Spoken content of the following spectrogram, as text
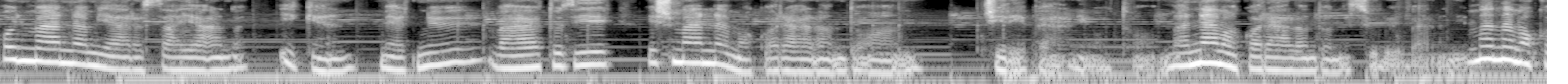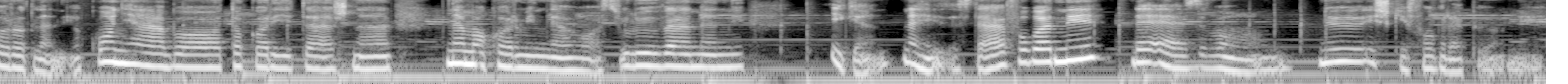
hogy már nem jár a szájálna. Igen, mert nő, változik, és már nem akar állandóan csirépelni otthon. Már nem akar állandóan a szülővel lenni. Már nem akarod lenni a konyhába, a takarításnál, nem akar mindenhol a szülővel menni. Igen, nehéz ezt elfogadni, de ez van. Nő is ki fog repülni.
